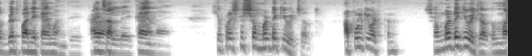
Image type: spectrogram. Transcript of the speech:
तब्येत पाणी काय म्हणते? काय हा. चाललंय? काय नाही? हे प्रश्न शंभर टक्के विचारतो. आपुलकी वाटतं ना? शंभर टक्के विचारतो. मा-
